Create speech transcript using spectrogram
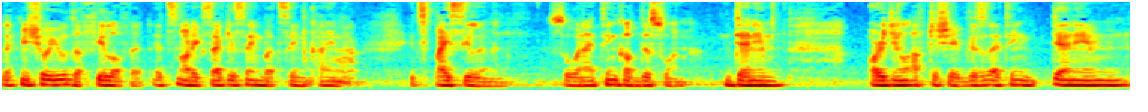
Let me show you the feel of it. It's not exactly same but same kind. It's spicy lemon. So when I think of this one denim original aftershave. This is I think denim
